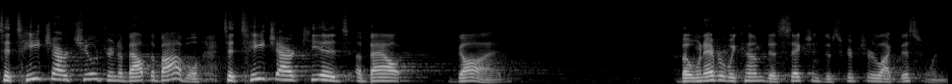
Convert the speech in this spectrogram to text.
to teach our children about the Bible, to teach our kids about God. But whenever we come to sections of Scripture like this one,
